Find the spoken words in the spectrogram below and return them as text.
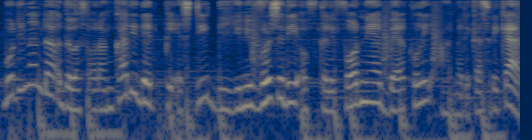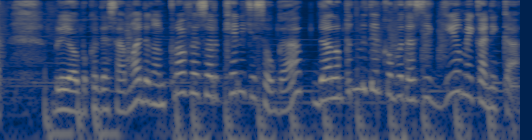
Bodinanda adalah seorang kandidat PhD di University of California, Berkeley, Amerika Serikat. Beliau bekerja sama dengan Profesor Kenichi Soga dalam penelitian komputasi geomekanika.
